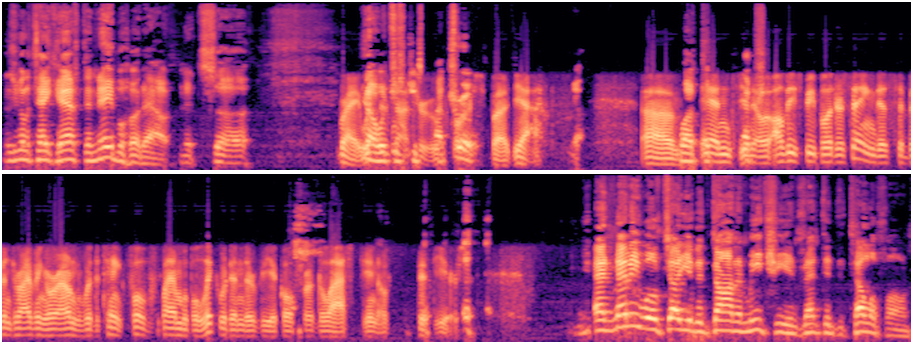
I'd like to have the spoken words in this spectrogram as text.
is going to take half the neighborhood out. And it's, uh, right, which, know, is not true, not of true. course, but yeah. yeah. Um, the, and, you know, all these people that are saying this have been driving around with a tank full of flammable liquid in their vehicle for the last, you know, 50 years. and many will tell you that Don Ameche invented the telephone.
